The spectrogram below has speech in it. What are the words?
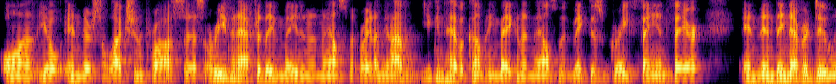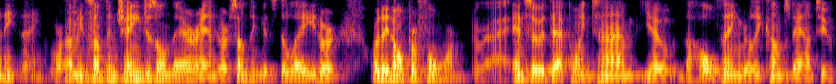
on, you know, in their selection process or even after they've made an announcement, right? I mean, I've, you can have a company make an announcement, make this great fanfare, and then they never do anything. Or, mm-hmm. I mean, mm-hmm. something changes on their end or something gets delayed or, or they don't perform. Right. And so at that point in time, you know, the whole thing really comes down to,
